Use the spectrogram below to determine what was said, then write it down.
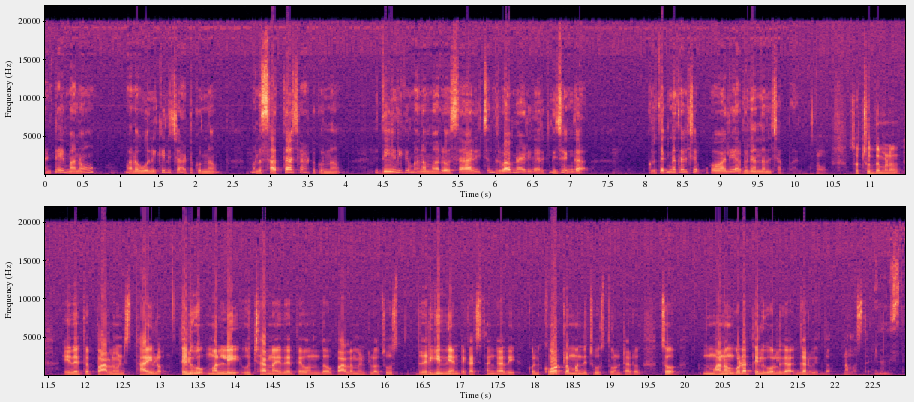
అంటే మనం మన ఉనికిని చాటుకున్నాం మన సత్తా చాటుకున్నాం. దీనికి మనం మరోసారి చంద్రబాబు నాయుడు గారికి నిజంగా కృతజ్ఞతలు చెప్పుకోవాలి అభినందనలు చెప్పాలి. సో చూద్దాం మేడం ఏదైతే పార్లమెంట్ స్థాయిలో తెలుగు మళ్ళీ ఉచ్చారణ ఏదైతే ఉందో పార్లమెంట్లో చూ జరిగింది అంటే ఖచ్చితంగా అది కొన్ని కోట్ల మంది చూస్తూ ఉంటారు. సో మనం కూడా తెలుగు వాళ్ళుగా గర్విద్దాం. నమస్తే. నమస్తే.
